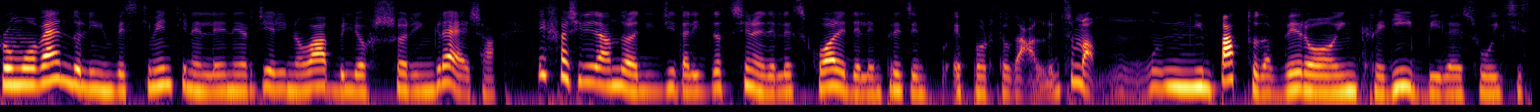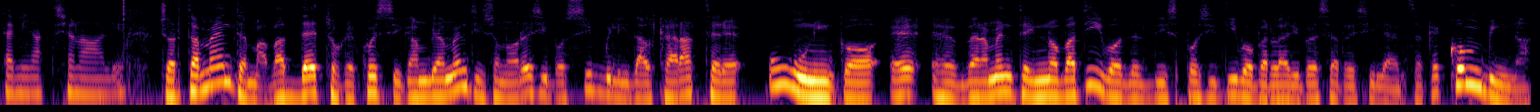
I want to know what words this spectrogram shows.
promuovendo gli investimenti nelle energie rinnovabili offshore in Grecia e facilitando la digitalizzazione delle scuole e delle imprese in Portogallo. Insomma, un impatto davvero incredibile sui sistemi nazionali. Certamente, ma va detto che questi cambiamenti sono resi possibili dal carattere unico e eh, veramente innovativo del dispositivo per la ripresa e resilienza, che combina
